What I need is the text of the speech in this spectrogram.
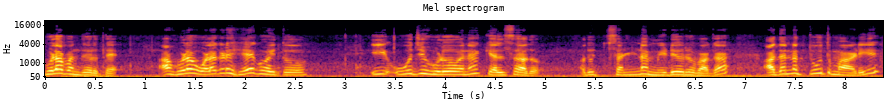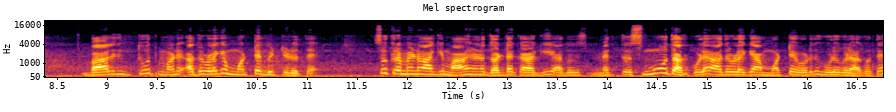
ಹುಳ ಬಂದಿರುತ್ತೆ. ಆ ಹುಳ ಒಳಗಡೆ ಹೇಗೆ ಹೋಯಿತು? ಈ ಊಜಿ ಹುಳುವಿನ ಕೆಲಸ ಅದು. ಅದು ಸಣ್ಣ ಮಿಡಿಯಿರುವಾಗ ಅದನ್ನು ತೂತು ಮಾಡಿ ಬಾಲಿನ ತೂತು ಮಾಡಿ ಅದರೊಳಗೆ ಮೊಟ್ಟೆ ಬಿಟ್ಟಿಡುತ್ತೆ. ಸೊ ಕ್ರಮೇಣವಾಗಿ ಮಾವಿನ ಹಣ್ಣು ದೊಡ್ಡಕ್ಕಾಗಿ ಅದು ಮೆತ್ತ ಸ್ಮೂತ್ ಆದ ಕೂಡ ಅದರೊಳಗೆ ಆ ಮೊಟ್ಟೆ ಹೊಡೆದು ಹುಳುಗಳಾಗುತ್ತೆ.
